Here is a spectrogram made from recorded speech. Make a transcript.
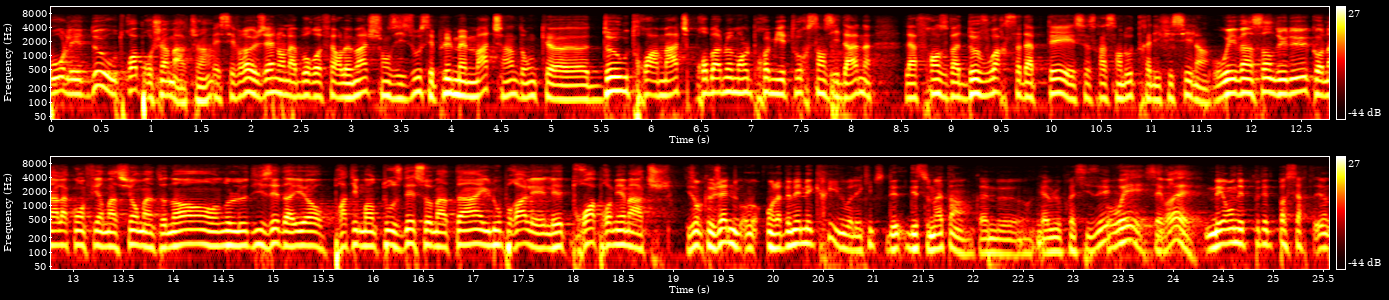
pour les deux ou trois prochains matchs. hein. Mais c'est vrai Eugène, on a beau refaire le match sans Zizou, c'est plus le même match. hein. donc euh, deux ou trois matchs, probablement le premier tour sans Zidane. La France va devoir s'adapter et ce sera sans doute très difficile. hein. Oui, Vincent Duluc, on a la confirmation maintenant. On nous le disait d'ailleurs pratiquement tous dès ce matin. Il loupera les, les trois premiers matchs. Disons que Eugène, on- on l'avait même écrit nous à l'équipe dès, dès ce matin, quand même, euh, quand même le préciser. Oui, c'est vrai. Mais on n'est peut-être pas certain,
